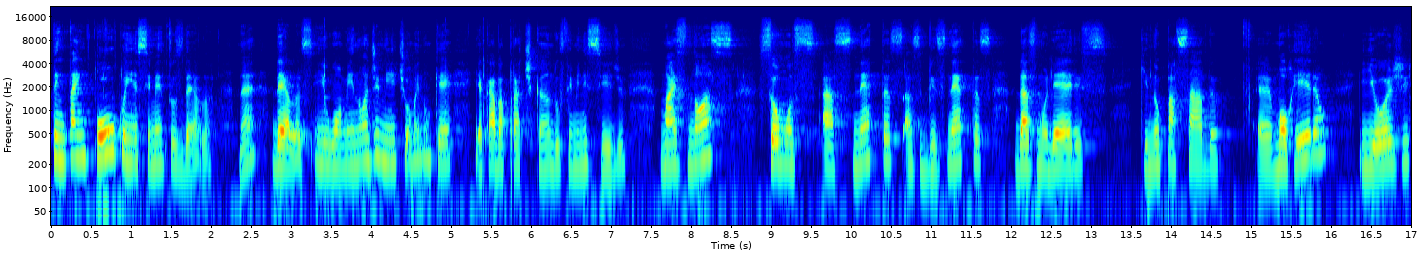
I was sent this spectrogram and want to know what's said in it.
tentar impor conhecimentos dela, né, delas, e o homem não admite, o homem não quer e acaba praticando o feminicídio. Mas nós somos as netas, as bisnetas das mulheres que no passado é, morreram e hoje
